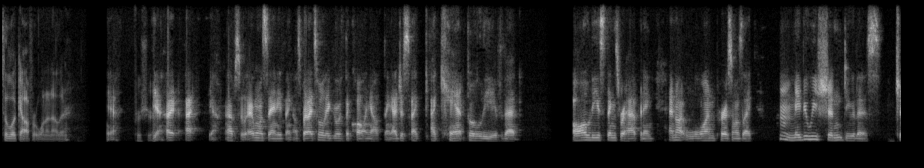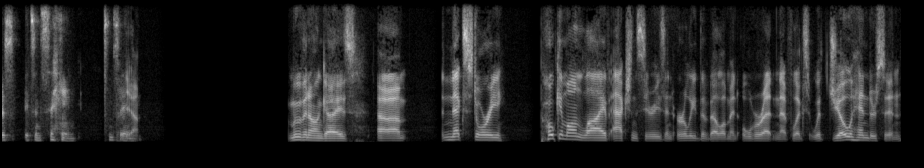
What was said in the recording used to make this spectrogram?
to look out for one another. Yeah, for sure. Yeah, I, I yeah, absolutely. I won't say anything else, but I totally agree with the calling out thing. I just I I can't believe that all these things were happening and not one person was like, hmm, maybe we shouldn't do this. Just it's insane. It's insane. Yeah. Moving on, guys. Um, next story Pokemon live action series in early development over at Netflix with Joe Henderson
